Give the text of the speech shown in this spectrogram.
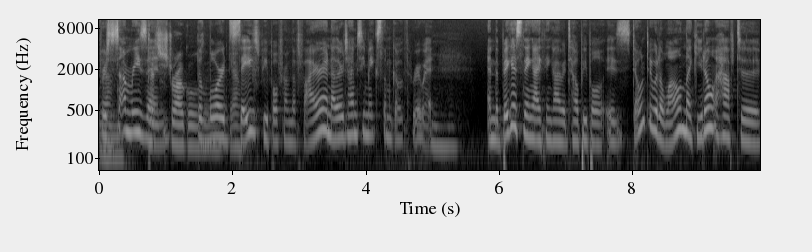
For Yeah. some reason, struggles. the and- Lord yeah. saves people from the fire, and other times He makes them go through it. And the biggest thing I think I would tell people is don't do it alone. Like you don't have to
